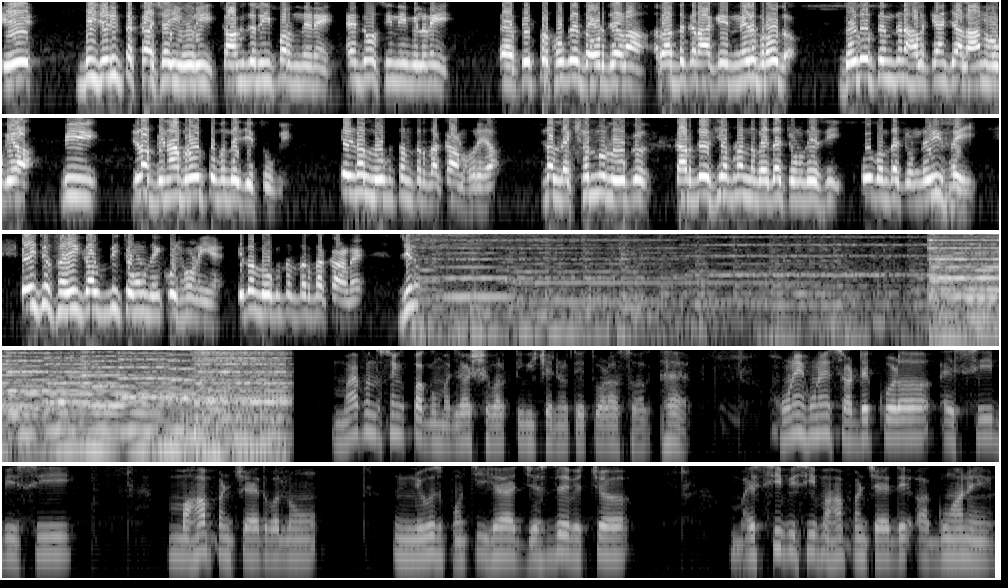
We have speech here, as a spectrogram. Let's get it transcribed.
ਇਹ ਵੀ ਜਿਹੜੀ ਧੱਕਾਸ਼ਾਹੀ ਹੋ ਰਹੀ, ਕਾਗਜ਼ ਨਹੀਂ ਭਰਨ ਦੇਣੇ, ਐਨਓਸੀ ਨਹੀਂ ਮਿਲਣੀ ਪੇਪਰ ਖੋ ਕੇ ਦੌੜ ਜਾਣਾ, ਰੱਦ ਕਰਾ ਕੇ ਨਿਰਵਿਰੋਧ ਦੋ ਦੋ ਤਿੰਨ ਦਿਨ ਹਲਕਿਆਂ 'ਚ ਐਲਾਨ ਹੋ ਗਿਆ ਵੀ ਜਿਹੜਾ ਬਿਨਾਂ ਵਿਰੋਧ ਤੋਂ ਬੰਦੇ ਜਿੱਤੂਗੇ, ਇਹ ਜਿਹੜਾ ਲੋਕਤੰਤਰ ਦਾ ਘਾਣ ਹੋ ਰਿਹਾ, ਜਿਹੜਾ ਇਲੈਕਸ਼ਨ ਨੂੰ ਲੋਕ ਕਰਦੇ ਸੀ, ਆਪਣਾ ਨੁਮਾਇੰਦਾ ਚੁਣਦੇ ਸੀ, ਉਹ ਬੰਦਾ ਚੁਣਦੇ ਸੀ ਸਹੀ। ਇਹ 'ਚ ਸਹੀ ਗਲਤ ਦੀ ਚੋਣ ਨਹੀਂ ਕੁਝ ਹੋਣੀ ਹੈ, ਇਹ ਤਾਂ ਲੋਕਤੰਤਰ ਦਾ ਘਾਣ ਹੈ, ਜਿਹਨੂੰ ਮੈਂ ਭਿੰਦਰ ਸਿੰਘ ਭਾਗੂ ਮਾਜਰਾ ਸ਼ਿਵਲਕ ਟੀਵੀ ਚੈਨਲ ਤੇ ਤੁਹਾਡਾ ਸਵਾਗਤ ਹੈ। ਹੁਣੇ-ਹੁਣੇ ਸਾਡੇ ਕੋਲ ਐਸਸੀਬੀਸੀ ਮਹਾਪੰਚਾਇਤ ਵੱਲੋਂ ਨਿਊਜ਼ ਪਹੁੰਚੀ ਹੈ, ਜਿਸ ਦੇ ਵਿੱਚ ਐਸਸੀਬੀਸੀ ਮਹਾਪੰਚਾਇਤ ਦੇ ਆਗੂਆਂ ਨੇ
